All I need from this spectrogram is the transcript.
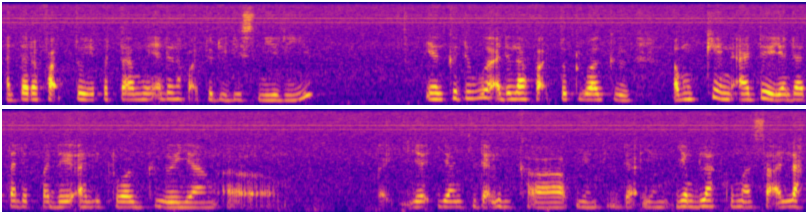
Antara faktor yang pertama adalah faktor diri sendiri yang kedua adalah faktor keluarga. Uh, mungkin ada yang datang daripada ahli keluarga yang uh, yang tidak lengkap yang tidak yang yang berlaku masalah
